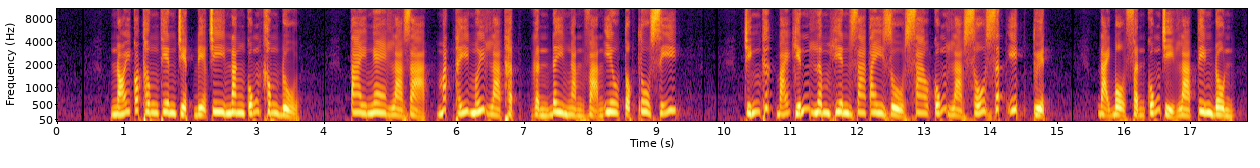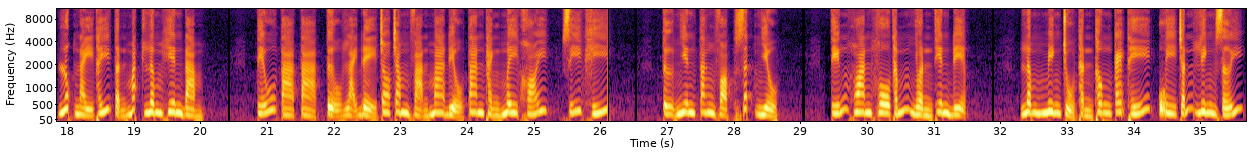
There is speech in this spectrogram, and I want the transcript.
Nói có thông thiên triệt địa chi năng cũng không đủ. Tai nghe là giả, mắt thấy mới là thật, gần đây ngàn vạn yêu tộc tu sĩ. Chính thức bái kiến Lâm Hiên ra tay dù sao cũng là số rất ít tuyệt. Đại bộ phận cũng chỉ là tin đồn, lúc này thấy tận mắt Lâm Hiên đàm. Tiếu tà tà tự lại để cho trăm vạn ma điểu tan thành mây khói, sĩ khí. Tự nhiên tăng vọt rất nhiều. Tiếng hoan hô thấm nhuần thiên địa. Lâm minh chủ thần thông cái thế uy chấn linh giới.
